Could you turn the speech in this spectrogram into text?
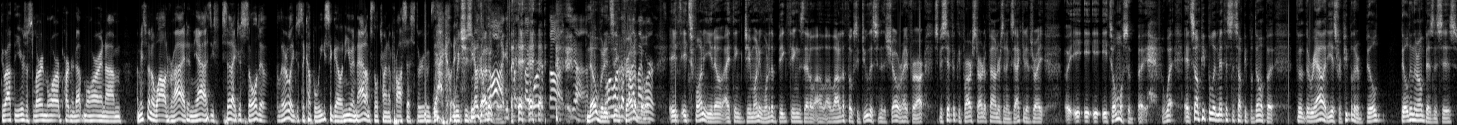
throughout the years, just learned more, partnered up more, and um, I mean, it's been a wild ride. And yeah, as you said, I just sold it literally just a couple weeks ago, and even that I'm still trying to process through exactly. Which is you know, incredible. It's a blog. It's my, my word of thought. Yeah. No, but it's wanted to buy my incredible. It's it's funny, you know. I think Jay Money. One of the big things that a, a lot of the folks that do listen to the show, right, for our specifically for our startup founders and executives, right, uh, it, it, it's almost a uh, what. And some people admit this, and some people don't. But the the reality is, for people that are build building their own businesses,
